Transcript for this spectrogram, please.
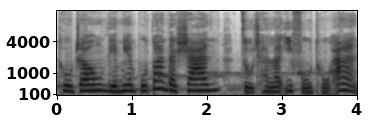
图中连绵不断的山组成了一幅图案，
